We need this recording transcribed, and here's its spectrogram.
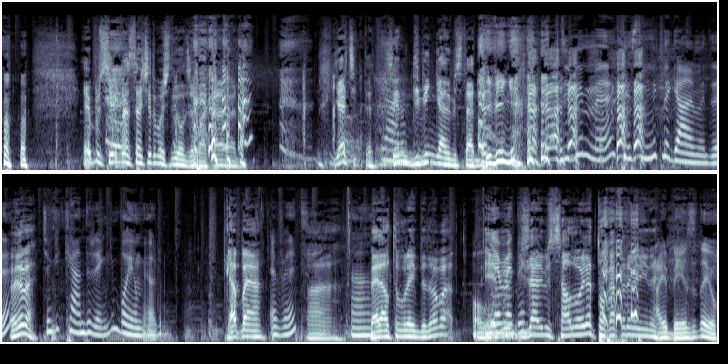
Hep senin ben saçını başını yolacağım ha karar verdim. Gerçekten. Yani. Senin dibin gelmiş zaten. Dibin gel. Dibim mi? Kesinlikle gelmedi. Öyle mi? Çünkü kendi rengim boyamıyorum. Yapma ya. Evet. Ha. Ha. Bel altı vurayım dedim ama Oldu. Yemedim. güzel bir salvoyla tokatladı beni yine. Hayır beyazı da yok.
